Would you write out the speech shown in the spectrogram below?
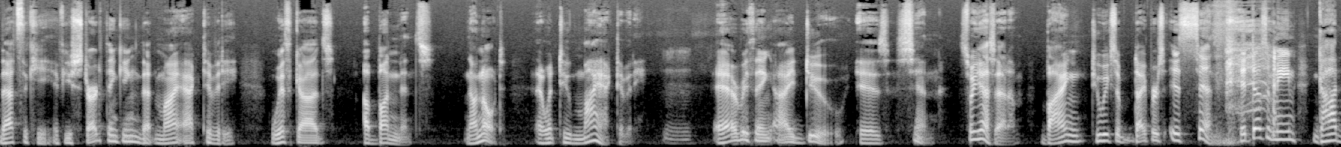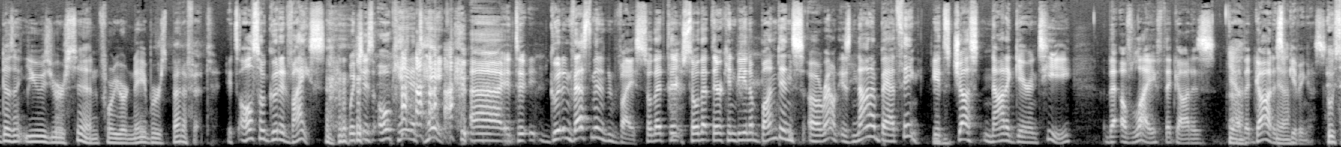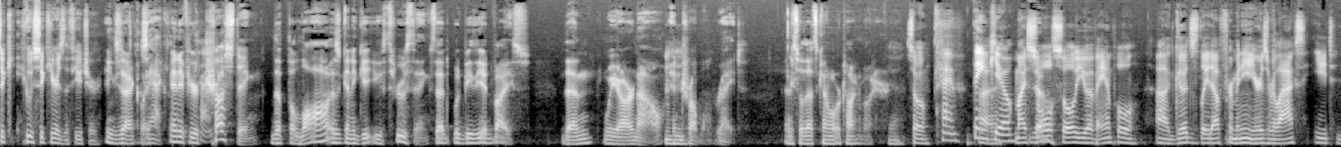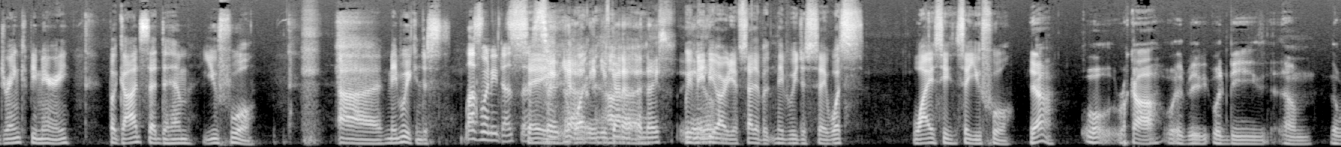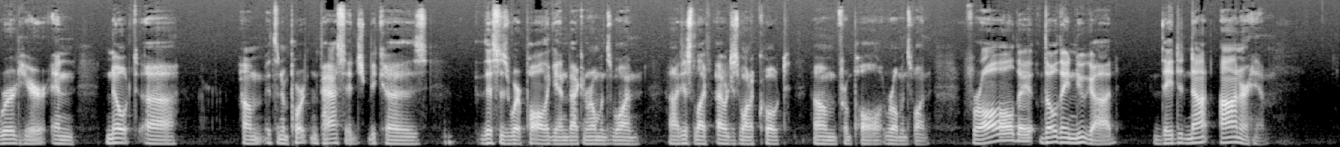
That's the key. If you start thinking that my activity with God's abundance, now note, I went to my activity. Mm-hmm. Everything I do is sin. So yes, Adam, buying two weeks of diapers is sin. It doesn't mean God doesn't use your sin for your neighbor's benefit. It's also good advice, which is okay to take. Uh, to, good investment advice, so that there, so that there can be an abundance around, is not a bad thing. It's just not a guarantee that of life that God is uh, Yeah. that God is Yeah. giving us. Who sec- who secures the future? Exactly. Exactly. And if you're Okay. trusting that the law is going to get you through things, that would be the advice. Then we are now in trouble. Right. And so that's kind of what we're talking about here. Yeah. So Okay, thank uh, you. My soul, Yeah. soul, you have ample uh, goods laid up for many years. Relax, eat, drink, be merry. But God said to him, "You fool." Uh, maybe we can just Love when he does this. say. So, yeah, what, I mean, you've got a, a uh, nice. We you maybe know, already have said it, but maybe we just say, "What's? Why is he say you fool?" Yeah. Well, rakah would be would be um, the word here, and note uh, um, it's an important passage because this is where Paul again back in Romans one. I just like I would just want to quote um, from Paul Romans one. For all they though they knew God, they did not honor Him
